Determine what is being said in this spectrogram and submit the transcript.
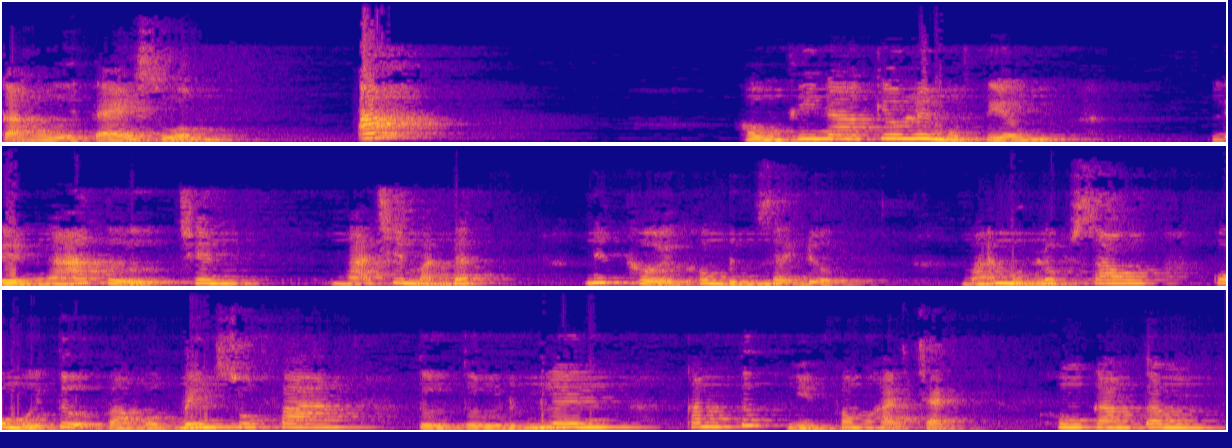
cả người té xuống. Á! Hồng Thi Na kêu lên một tiếng, liền ngã từ trên ngã trên mặt đất, nhất thời không đứng dậy được. Mãi một lúc sau, cô mới tựa vào một bên sofa, từ từ đứng lên, căm tức nhìn Phong Khải Trạch, không cam tâm.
